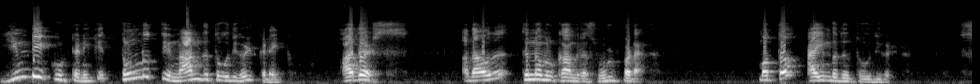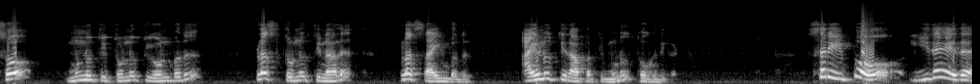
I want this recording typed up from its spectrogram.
இண்டி கூட்டணிக்கு தொண்ணூத்தி நான்கு தொகுதிகள் கிடைக்கும். அதர்ஸ் அதாவது திரிணாமுல் காங்கிரஸ் உள்பட மொத்தம் ஐம்பது தொகுதிகள். ஸோ முன்னூத்தி தொண்ணூத்தி ஒன்பது பிளஸ் தொண்ணூத்தி நாலு பிளஸ் ஐம்பது ஐநூத்தி நாற்பத்தி மூணு தொகுதிகள். சரி இப்போ இதே இதை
